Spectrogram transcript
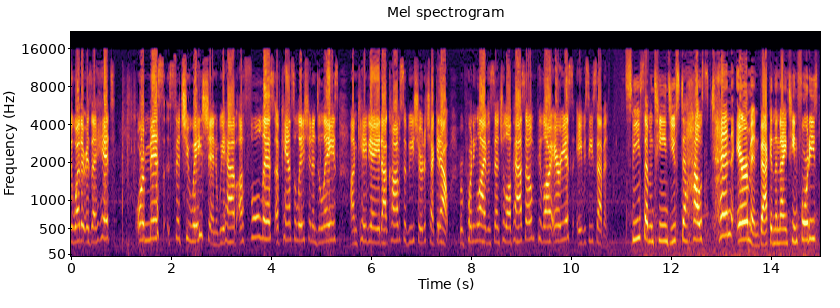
the weather is a hit or miss situation. We have a full list of cancellation and delays on KVIA.com, so be sure to check it out. Reporting live in Central El Paso, Pilar Arias, ABC 7. B-17s used to house 10 airmen back in the 1940s.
